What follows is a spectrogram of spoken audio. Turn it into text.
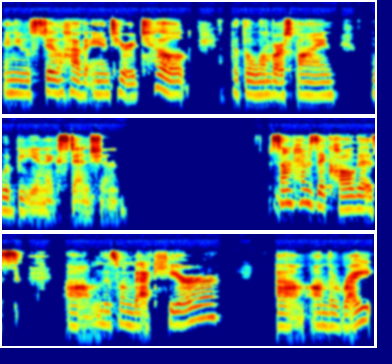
and you will still have anterior tilt, but the lumbar spine would be an extension. Sometimes they call this, um, this one back here um, on the right,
